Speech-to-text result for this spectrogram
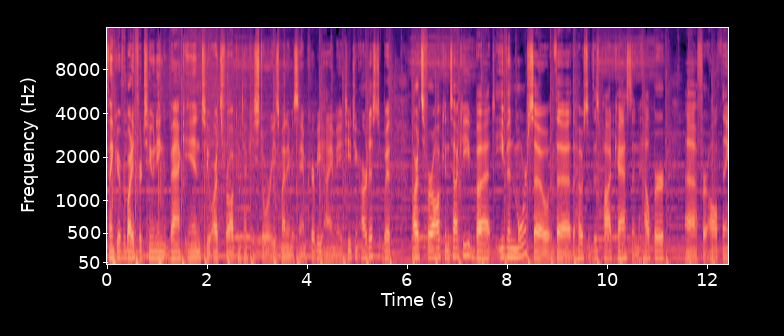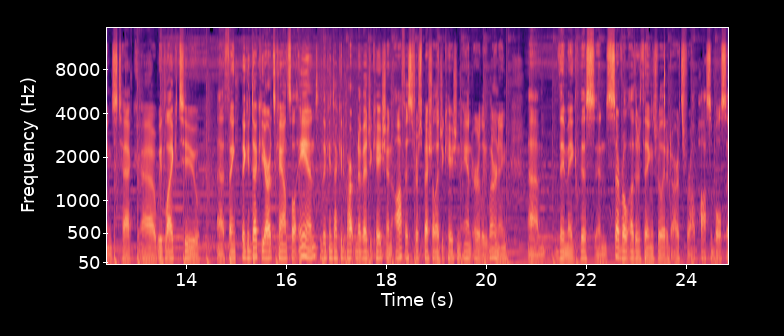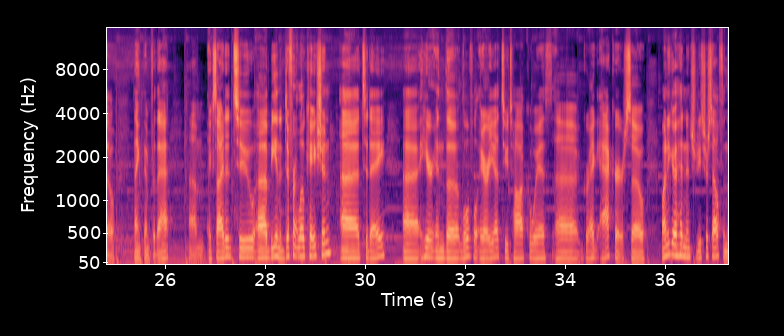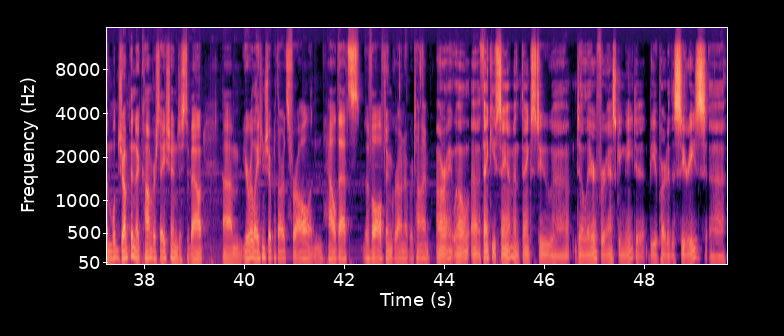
Well, thank you everybody for tuning back in to Arts for All Kentucky Stories. My name is Sam Kirby. I am a teaching artist with Arts for All Kentucky, but even more so, the, the host of this podcast and helper uh, for all things tech. Uh, we'd like to uh, thank the Kentucky Arts Council and the Kentucky Department of Education Office for Special Education and Early Learning. Um, they make this and several other things related to Arts for All possible, so thank them for that. Um, excited to uh, be in a different location uh, today uh, here in the Louisville area to talk with uh, Greg Acker. So, why don't you go ahead and introduce yourself, and then we'll jump into conversation just about um, your relationship with Arts for All and how that's evolved and grown over time. All right. Well, uh, thank you, Sam, and thanks to uh, Del Air for asking me to be a part of the series. Uh,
